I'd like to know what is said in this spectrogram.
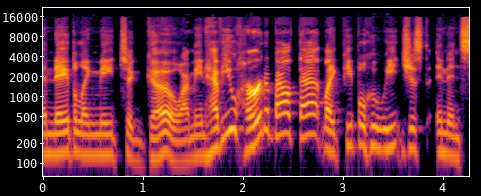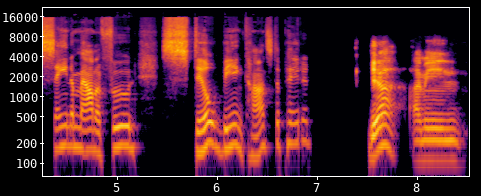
enabling me to go. I mean, have you heard about that? Like people who eat just an insane amount of food still being constipated? Yeah, I mean,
